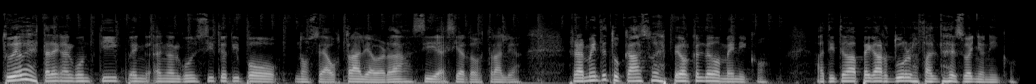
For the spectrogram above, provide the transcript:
Tú debes estar en algún tip, en, algún sitio tipo, no sé, Australia, ¿verdad? Sí, es cierto, Australia. Realmente tu caso es peor que el de Doménico. A ti te va a pegar duro la falta de sueño, Nico.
